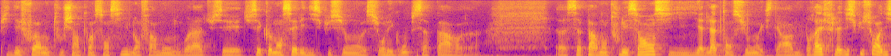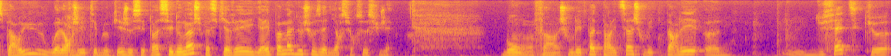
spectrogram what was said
Puis des fois, on touche un point sensible. Enfin bon, voilà, tu sais, tu sais comment c'est les discussions euh, sur les groupes, ça part, euh, ça part dans tous les sens. Il y a de la tension, etc. Bref, la discussion a disparu, ou alors j'ai été bloqué, je sais pas. C'est dommage parce qu'il y avait, il y avait pas mal de choses à dire sur ce sujet. Bon, enfin, je voulais pas te parler de ça, je voulais te parler euh, du fait que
